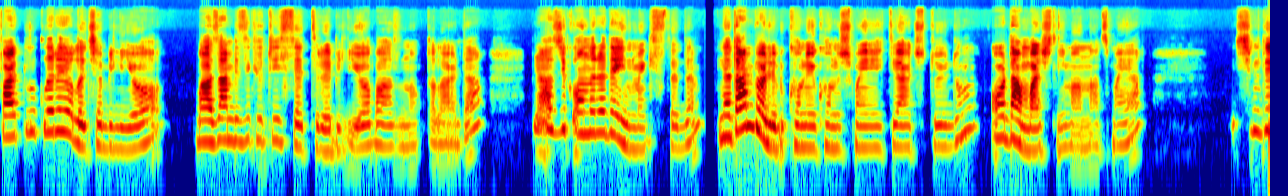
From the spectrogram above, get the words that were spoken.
farklılıklara yol açabiliyor. Bazen bizi kötü hissettirebiliyor bazı noktalarda. Birazcık onlara değinmek istedim. Neden böyle bir konuyu konuşmaya ihtiyaç duydum? Oradan başlayayım anlatmaya. Şimdi,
